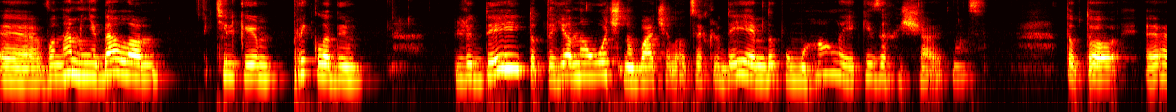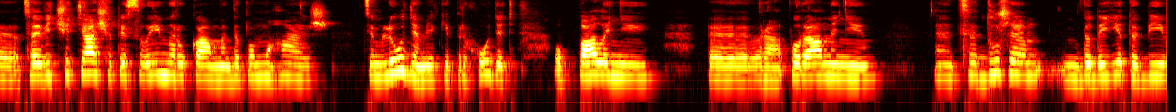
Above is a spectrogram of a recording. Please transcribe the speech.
Е, Вона мені дала тільки приклади людей, тобто я наочно бачила цих людей, я їм допомагала, які захищають нас. Тобто е, це відчуття, що ти своїми руками допомагаєш цим людям, які приходять обпалені, е, поранені. Е, Це дуже додає тобі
